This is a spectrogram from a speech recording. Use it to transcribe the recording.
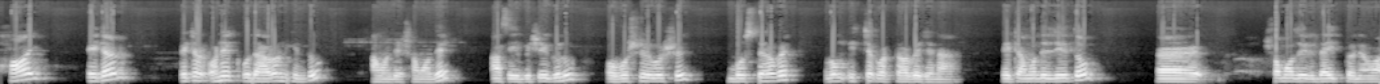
হয়, এটার এটার অনেক উদাহরণ কিন্তু আমাদের সমাজে আছে। এই বিষয়গুলো অবশ্যই অবশ্যই বুঝতে হবে এবং ইচ্ছা করতে হবে যে না এটা আমাদের যেহেতু সমাজের দায়িত্ব নেওয়া,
